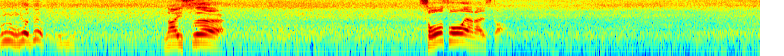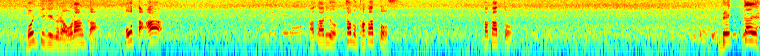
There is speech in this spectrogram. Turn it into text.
うんいやで、ナイス。早々やないですか。もう一匹ぐらいおらんか。おった。あ。当たりを多分かかっとす。かかっとでっかい。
